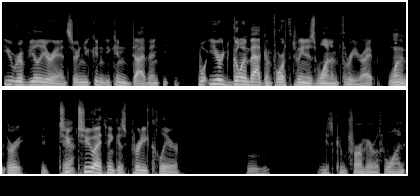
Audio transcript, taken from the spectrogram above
you reveal your answer, and you can you can dive in. What you're going back and forth between is one and three, right? One and three. Two, Yeah. two, I think, is pretty clear. Just confirm here with one.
